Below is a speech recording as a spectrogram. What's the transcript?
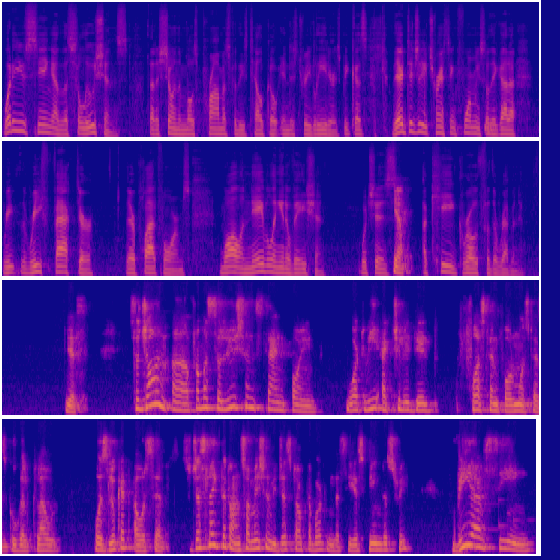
what are you seeing of the solutions that are showing the most promise for these telco industry leaders? Because they're digitally transforming, so they got to re refactor their platforms while enabling innovation, which is yeah. a key growth for the revenue. Yes. So John, uh, from a solution standpoint, what we actually did first and foremost as Google Cloud was look at ourselves. So just like the transformation we just talked about in the CSP industry, we are seeing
